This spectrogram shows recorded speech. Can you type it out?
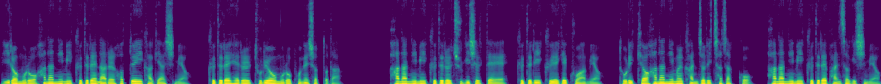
이러므로 하나님이 그들의 날을 헛되이 가게 하시며 그들의 해를 두려움으로 보내셨도다. 하나님이 그들을 죽이실 때에 그들이 그에게 구하며 돌이켜 하나님을 간절히 찾았고 하나님이 그들의 반석이시며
